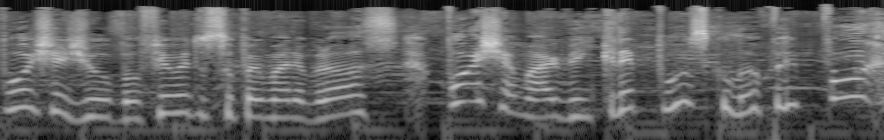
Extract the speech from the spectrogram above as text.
Poxa, Juba, o filme do Super Mario Bros. Poxa, Marvin, Crepúsculo. Eu falei, porra.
